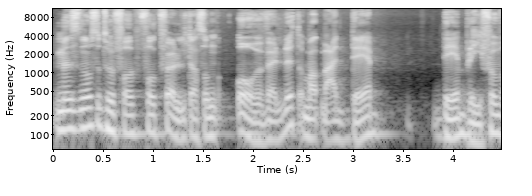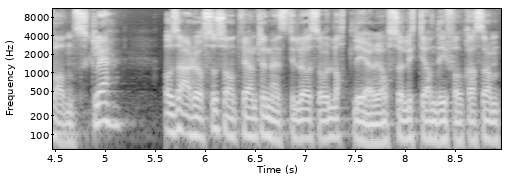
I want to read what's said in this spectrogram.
Mens nå så tror folk, folk føler seg sånn overveldet om at nei, det, det blir for vanskelig. Og så er det også sånn at vi har en tendens til å latterliggjøre også litt de folka som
